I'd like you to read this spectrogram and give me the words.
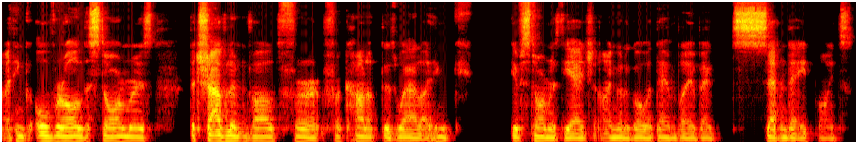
I think overall, the Stormers, the travel involved for for Connacht as well, I think give Stormers the edge. I'm going to go with them by about seven to eight points.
